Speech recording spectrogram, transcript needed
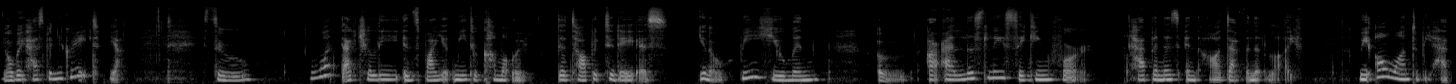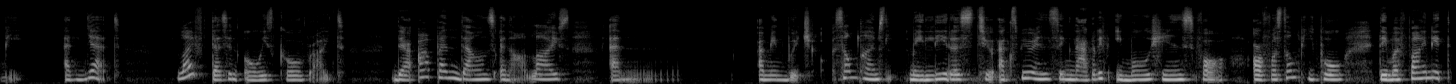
your week has been great. Yeah. So what actually inspired me to come up with the topic today is, you know, we human um, are endlessly seeking for happiness in our definite life. We all want to be happy, and yet, life doesn't always go right. There are up and downs in our lives, and I mean, which sometimes may lead us to experiencing negative emotions for, or for some people, they might find it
